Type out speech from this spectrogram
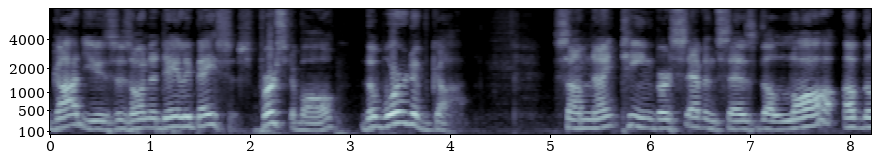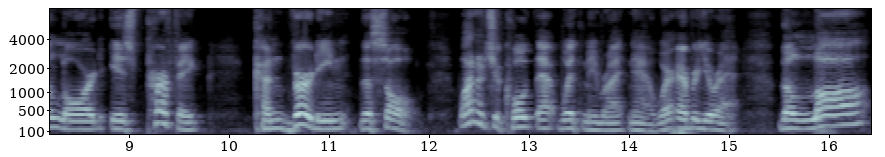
God uses on a daily basis. First of all, the Word of God. Psalm 19, verse 7 says, The law of the Lord is perfect, converting the soul. Why don't you quote that with me right now, wherever you're at? The law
